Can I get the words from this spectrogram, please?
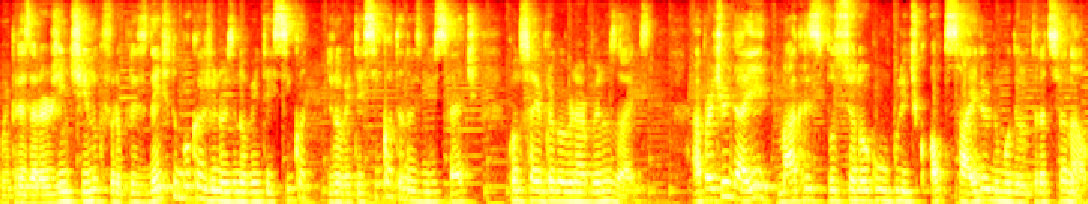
um empresário argentino que foi presidente do Boca Juniors em 95, de 95 até 2007, quando saiu para governar Buenos Aires. A partir daí, Macri se posicionou como um político outsider do modelo tradicional.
